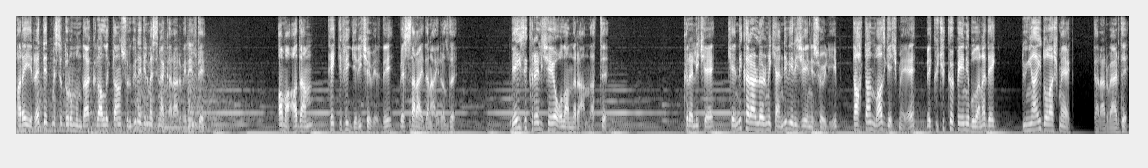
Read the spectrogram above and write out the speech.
parayı reddetmesi durumunda krallıktan sürgün edilmesine karar verildi. Ama adam teklifi geri çevirdi ve saraydan ayrıldı. Daisy kraliçeye olanları anlattı. Kraliçe kendi kararlarını kendi vereceğini söyleyip tahttan vazgeçmeye ve küçük köpeğini bulana dek dünyayı dolaşmaya karar verdi.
